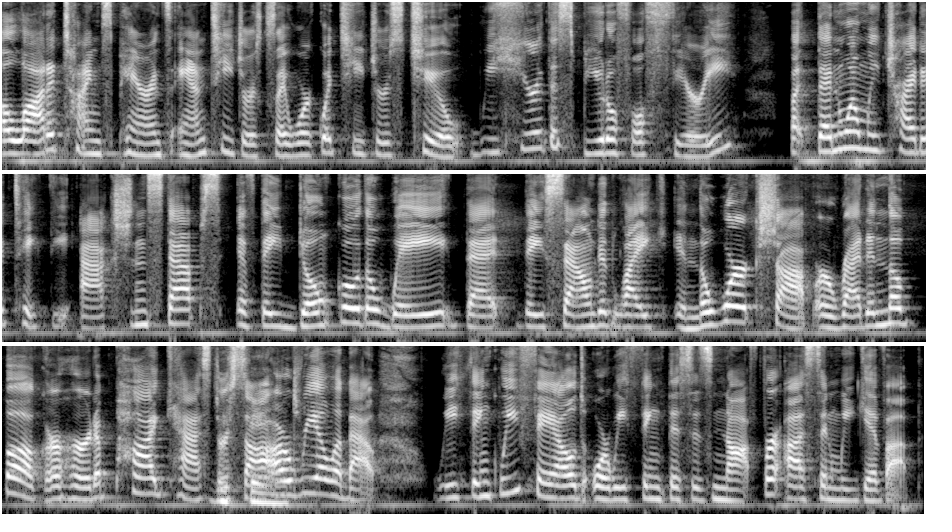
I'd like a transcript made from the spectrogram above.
a lot of times parents and teachers, because I work with teachers too, we hear this beautiful theory but then when we try to take the action steps, if they don't go the way that they sounded like in the workshop or read in the book or heard a podcast or we saw failed. a reel about, we think we failed or we think this is not for us and we give up.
